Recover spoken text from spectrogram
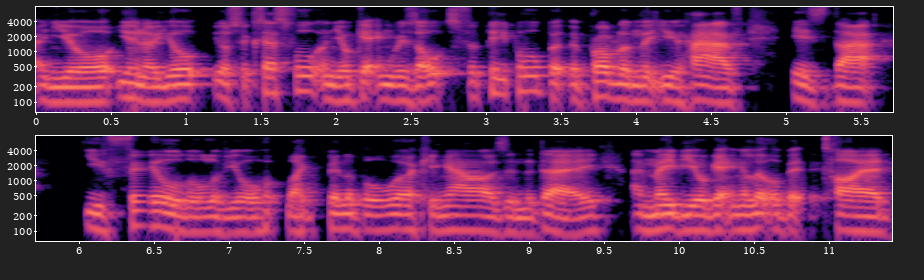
and you're you know you're you're successful and you're getting results for people but the problem that you have is that you filled all of your like billable working hours in the day and maybe you're getting a little bit tired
